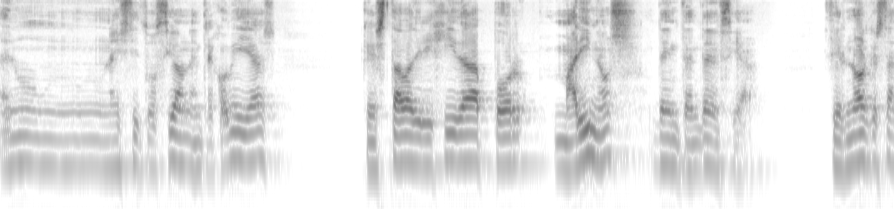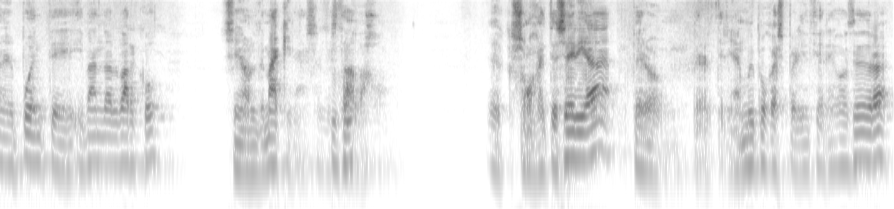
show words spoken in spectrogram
en una institución, entre comillas, que estaba dirigida por marinos de intendencia. Es decir, no el que está en el puente y manda el barco, sino el de máquinas, el que está abajo. Eh, son gente seria, pero, pero, tenían muy poca experiencia negociadora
